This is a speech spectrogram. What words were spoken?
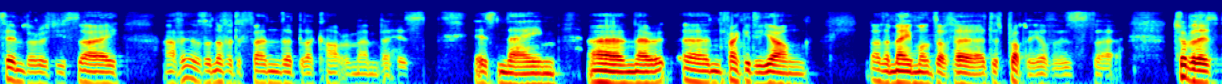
Timber, as you say. I think there was another defender, but I can't remember his his name. And there, and Frenkie De Jong are the main ones I've heard. There's probably others. That, trouble is,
